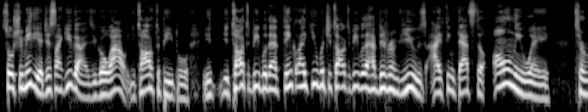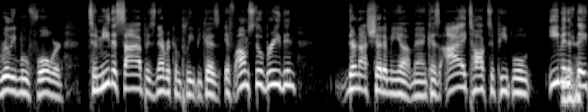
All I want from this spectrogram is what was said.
social media just like you guys you go out you talk to people you, you talk to people that think like you but you talk to people that have different views i think that's the only way to really move forward to me the psyop is never complete because if i'm still breathing they're not shutting me up man because i talk to people even if they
